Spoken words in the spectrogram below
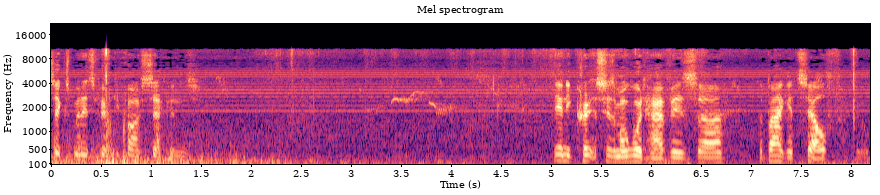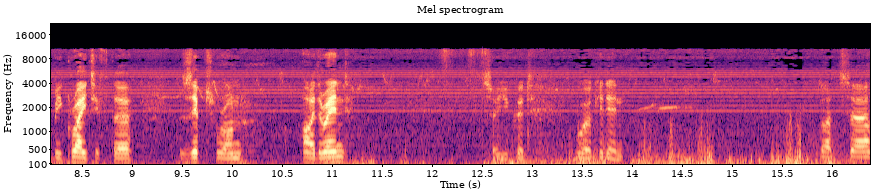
Six minutes 55 seconds. The only criticism I would have is uh, the bag itself. It would be great if the zips were on either end so you could work it in. But uh,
